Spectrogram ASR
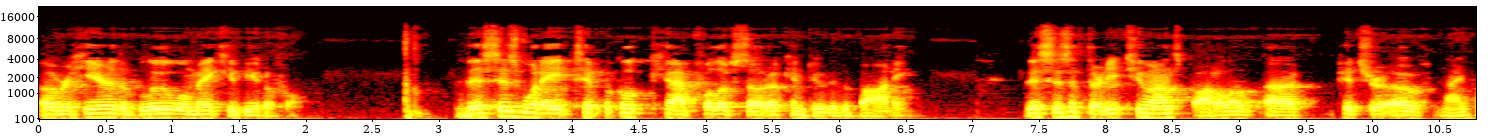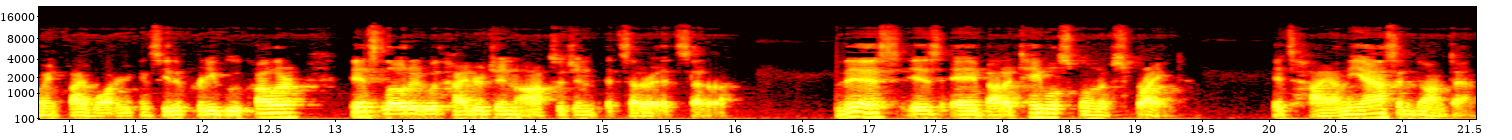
Over here, the blue will make you beautiful. This is what a typical capful of soda can do to the body. This is a 32 ounce bottle of uh, pitcher of 9.5 water. You can see the pretty blue color. It's loaded with hydrogen, oxygen, etc., etc. This is a, about a tablespoon of Sprite. It's high on the acid content.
